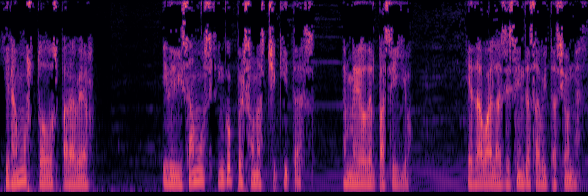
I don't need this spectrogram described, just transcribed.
Giramos todos para ver y divisamos cinco personas chiquitas en medio del pasillo que daba a las distintas habitaciones.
